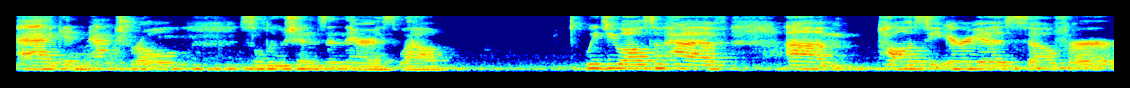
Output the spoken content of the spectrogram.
ag and natural solutions in there as well. We do also have um, policy areas, so for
